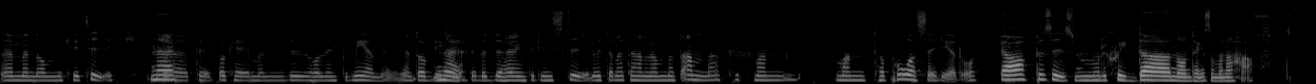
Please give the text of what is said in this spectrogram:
äh, men om kritik. Nej. Äh, typ, okej, men du håller inte med mig rent objektivt, eller det här är inte din stil, utan att det handlar om något annat. Att man, man tar på sig det då. Ja, precis. Man vill skydda någonting som man har haft.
